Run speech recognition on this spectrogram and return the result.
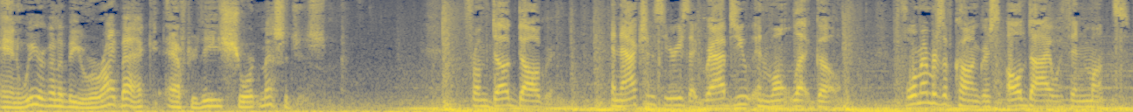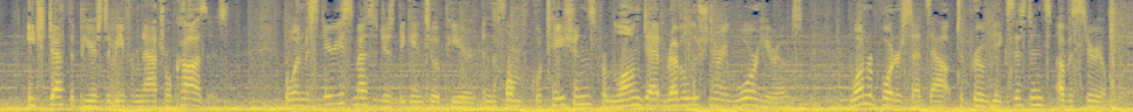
And we are going to be right back after these short messages. From Doug Dahlgren, an action series that grabs you and won't let go. Four members of Congress all die within months. Each death appears to be from natural causes. But when mysterious messages begin to appear in the form of quotations from long dead Revolutionary War heroes, one reporter sets out to prove the existence of a serial killer.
